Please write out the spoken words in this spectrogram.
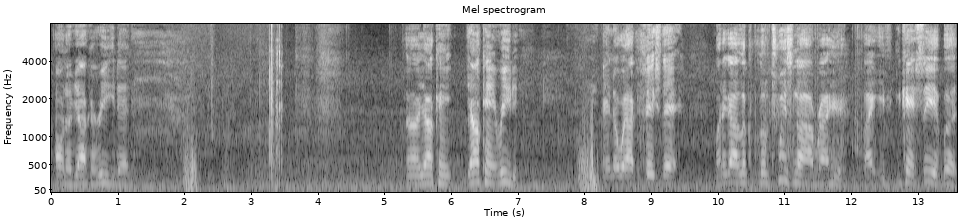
I don't know if y'all can read that. Uh, y'all can't y'all can't read it. Ain't no way I can fix that. But it got a little, little twist knob right here. Like if you can't see it, but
